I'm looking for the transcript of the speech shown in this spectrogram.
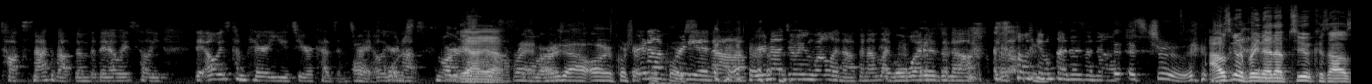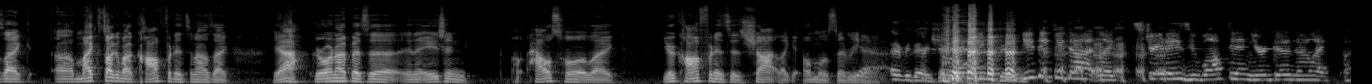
talk smack about them, but they always tell you, they always compare you to your cousins, Oh, right? of Oh, you're not smart Yeah, enough, yeah. Friend, or or, yeah, oh, of course, you're not course. pretty enough, or you're not doing well enough. And I'm like, well, what is enough? Tell me what is enough. It's true. I was gonna bring that up too because I was like, uh, Mike's talking about confidence, and I was like, yeah, growing up as a in an Asian household, like your confidence is shot like almost every day. Yeah. Every day. Sure. daily. you think you got like straight A's, you walked in, you're good, and they're like, "Uh,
